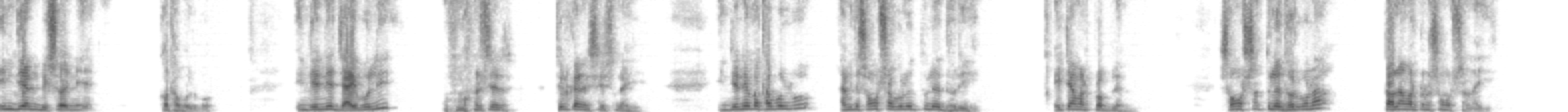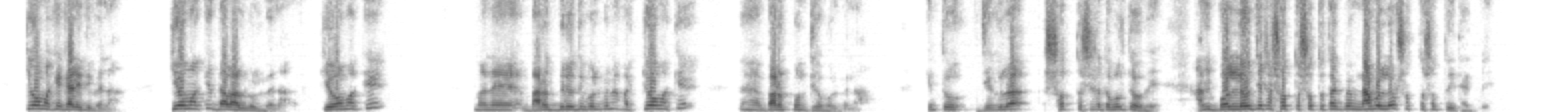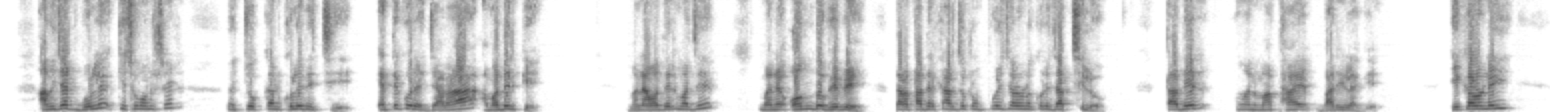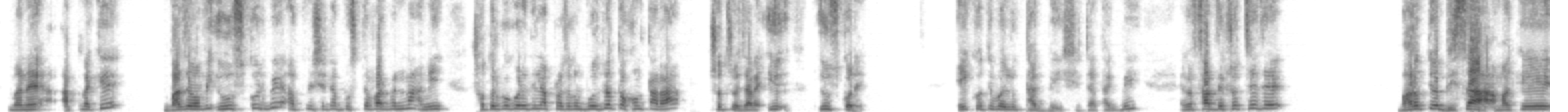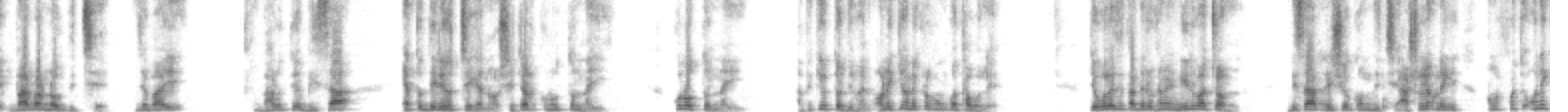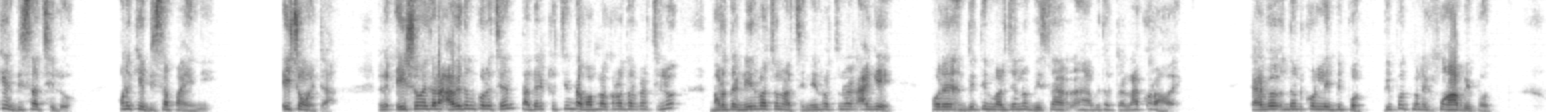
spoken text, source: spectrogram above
Indian বিষয় নিয়ে কথা বলব। ইন্ডিয়া নিয়ে যাই বলি, মানুষের চুলকানি শেষ নাই। ইন্ডিয়া নিয়ে কথা বলব, আমি তো সমস্যাগুলো তুলে ধরি। এটা আমার প্রবলেম সমস্যা তুলে ধরবো না, তাহলে আমার কোনো সমস্যা নাই। কেউ আমাকে গালি দিবে না, কেউ আমাকে দালাল বলবে না, কেউ আমাকে মানে ভারত বিরোধী বলবে না, আবার কেউ আমাকে ভারতপন্থীও বলবে না। কিন্তু যেগুলা সত্য সেটা তো বলতে হবে। আমি বললেও যেটা সত্য সত্য থাকবে, না বললেও সত্য সত্যই থাকবে। আমি জাস্ট বলে কিছু মানুষের চোখ কান খুলে দিচ্ছি। এতে করে যারা আমাদেরকে মানে আমাদের মাঝে মানে অন্ধ ভেবে তারা তাদের কার্যক্রম পরিচালনা করে যাচ্ছিল, তাদের মানে মাথায় বাড়ি লাগে। এই কারণেই মানে আপনাকে বাজেভাবে ইউজ করবে, আপনি সেটা বুঝতে পারবেন না। আমি সতর্ক করে দিলে আপনারা যখন বুঝবেন, তখন তারা শত্রু যারা ইউজ করে এই কতিপয় লোক থাকবেই, সেটা থাকবেই। এখন সাবজেক্ট হচ্ছে যে, ভারতীয় ভিসা আমাকে বারবার নক দিচ্ছে যে, ভাই, ভারতীয় ভিসা এত দেরি হচ্ছে কেন? সেটার কোনো উত্তর নাই। কোনো উত্তর নাই। আপনি কি উত্তর দিবেন? অনেকে অনেক রকম কথা বলে। কেউ বলে যে, তাদের ওখানে নির্বাচন ভিসার রেশিও কম দিচ্ছে। আসলে অনেকে, আমার প্রতি অনেকের ভিসা ছিল অনেকে ভিসা পায়নি। এই সময়টা। এই সময় যারা আবেদন করেছেন, তাদের একটু চিন্তা ভাবনা করা দরকার ছিল ভারতের নির্বাচন আছে, নির্বাচনের আগে পরে দুই তিন মাস যেন ভিসার আবেদনটা না করা হয়। আবেদন করলে বিপদ। বিপদ মানে মহাবিপদ।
